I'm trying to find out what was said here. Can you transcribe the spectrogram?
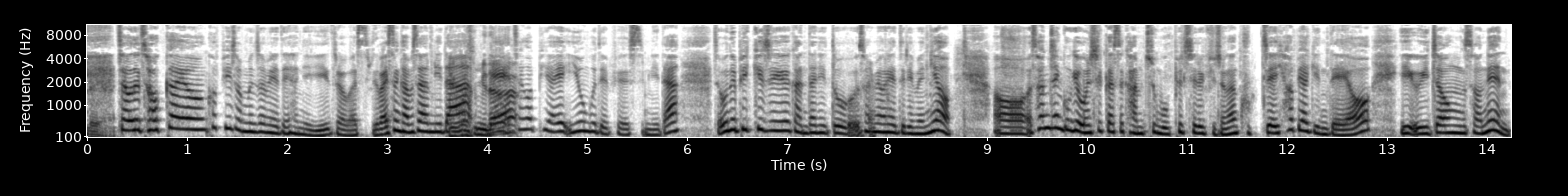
네. 자, 오늘 저가형 커피 전문점에 대한 얘기 들어봤습니다. 말씀 감사합니다. 네, 고맙습니다. 네, 창업피아의 이용구 대표였습니다. 자, 오늘 비 퀴즈 간단히 또 설명해 드리면요. 어, 선진국의 온실가스 감축 목표치를 규정한 국제 협약인데요. 이 의정서는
